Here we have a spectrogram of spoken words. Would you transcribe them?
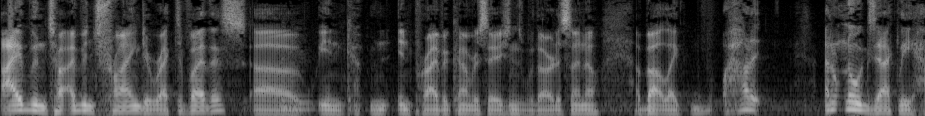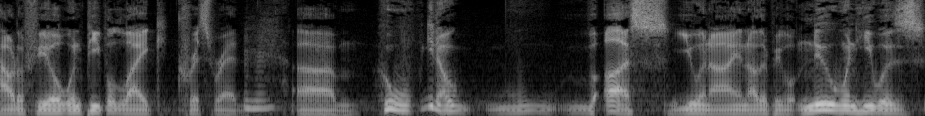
I've been i I've been trying to rectify this uh, in in private conversations with artists I know about like how to. I don't know exactly how to feel when people like Chris Redd, Mm-hmm. um, who you know, us, you and I, and other people knew when he was,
